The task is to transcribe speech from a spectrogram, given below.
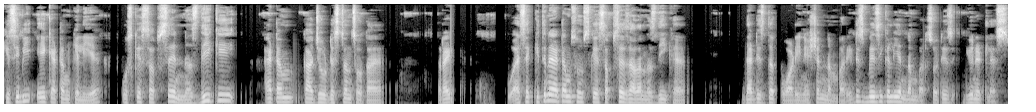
किसी भी एक एटम के लिए उसके सबसे नज़दीकी एटम का जो डिस्टेंस होता है राइट right? ऐसे कितने एटम्स उसके सबसे ज़्यादा नज़दीक है? That is the coordination number it is basically a number so it is unitless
